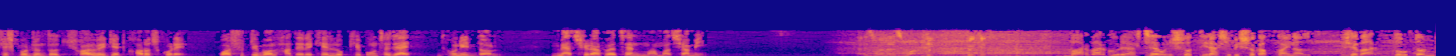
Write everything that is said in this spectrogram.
শেষ পর্যন্ত ছয় উইকেট খরচ করে পঁয়ষট্টি বল হাতে রেখে লক্ষ্যে পৌঁছে যায় ধোনির দল। ম্যাচ সেরা হয়েছেন মোহাম্মদ শামী। বারবার ঘুরে আসছে উনিশশো তিরাশি বিশ্বকাপ ফাইনাল। সেবার দৌর্দণ্ড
